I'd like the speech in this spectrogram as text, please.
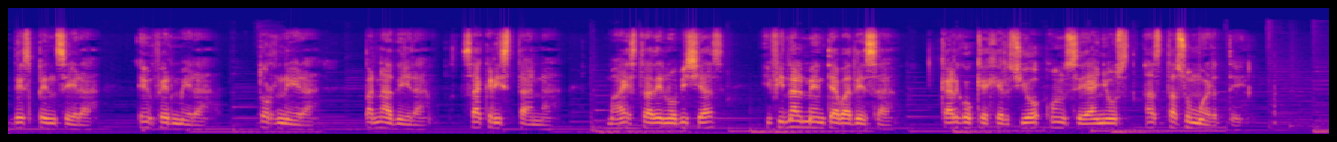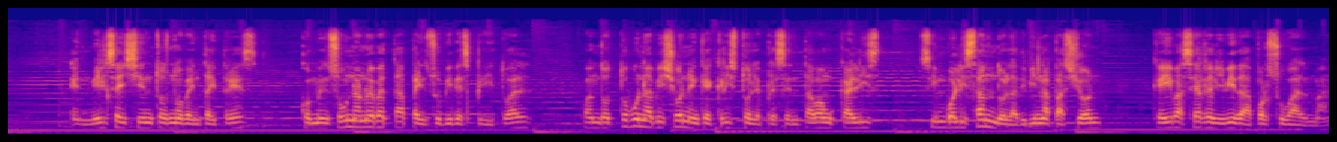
despensera, enfermera, tornera, panadera, sacristana, maestra de novicias y finalmente abadesa, cargo que ejerció once años hasta su muerte. En 1693 comenzó una nueva etapa en su vida espiritual cuando tuvo una visión en que Cristo le presentaba un cáliz simbolizando la divina pasión que iba a ser revivida por su alma.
